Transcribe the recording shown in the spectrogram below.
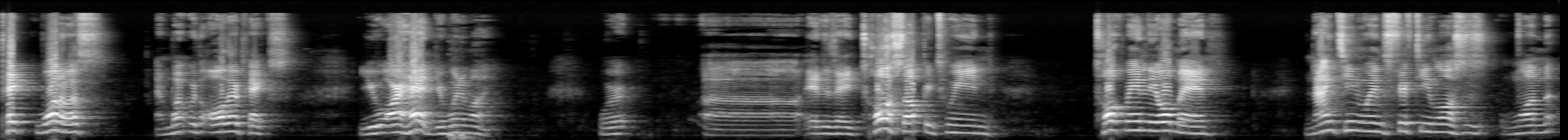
picked one of us, and went with all their picks, you are ahead. You're winning money. We're uh, it is a toss up between Talkman and the Old Man. 19 wins, 15 losses, one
